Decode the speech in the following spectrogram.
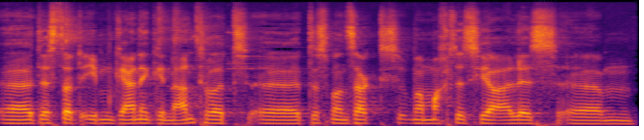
äh, das dort eben gerne genannt wird, äh, dass man sagt, man macht das hier alles ähm,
